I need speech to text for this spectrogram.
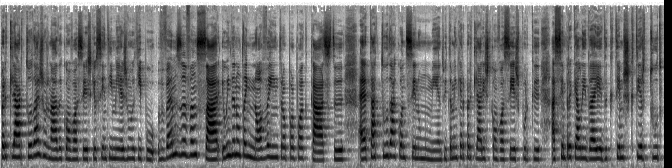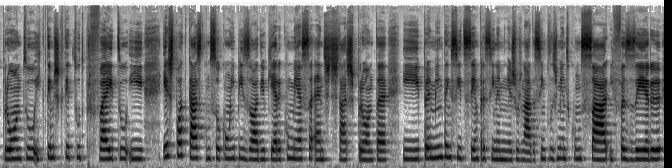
partilhar toda a jornada com vocês que eu senti mesmo, tipo, vamos avançar. Eu ainda não tenho nova intro para o podcast, está uh, tudo a acontecer no momento e também quero partilhar isto com vocês porque há sempre aquela ideia de que temos que ter tudo pronto e que temos que ter tudo perfeito. E este podcast começou com um episódio que era Começa antes de estares pronta, e para mim tem sido sempre assim na minha jornada simplesmente começar e fazer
